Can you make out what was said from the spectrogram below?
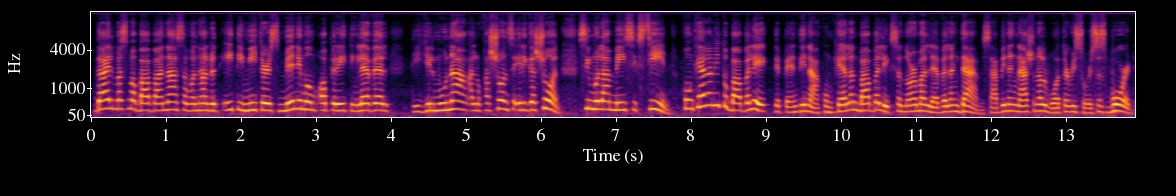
Dahil mas mababa na sa 180 meters minimum operating level, tigil muna ang alokasyon sa irigasyon simula May 16. Kung kailan ito babalik, depende na kung kailan babalik sa normal level ang dam, sabi ng National Water Resources Board.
